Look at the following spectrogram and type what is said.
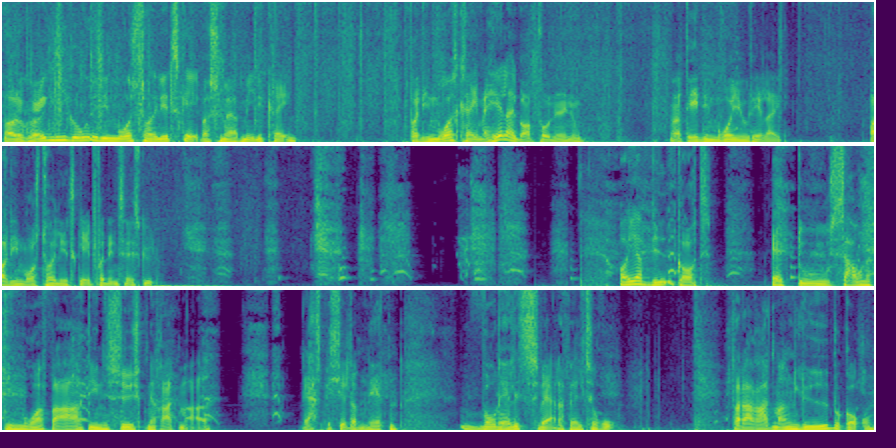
Og du kan jo ikke lige gå ud i din mors toiletskab og smøre dem ind i creme. For din mors creme er heller ikke opfundet endnu. Og det er din mor i heller ikke. Og din mors toiletskab for den sags skyld. Og jeg ved godt, at du savner din mor og far og dine søskende ret meget. Ja, specielt om natten, hvor det er lidt svært at falde til ro. For der er ret mange lyde på gården.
